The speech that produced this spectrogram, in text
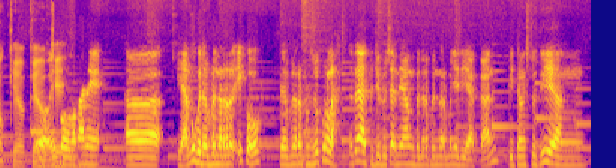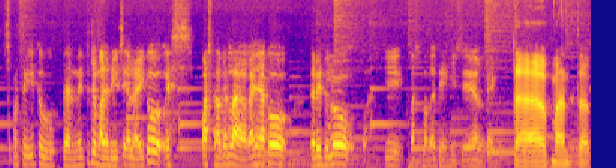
Oke oke Oh, oke. itu makanya eh, ya aku benar-benar itu benar-benar bersyukur lah. Jadi ada jurusan yang benar-benar menyediakan bidang studi yang seperti itu dan itu cuma ada di UCL lah. Itu wis pas banget lah. Makanya aku dari dulu wah ini pas banget di UCL kayak gitu. Mantap mantap.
